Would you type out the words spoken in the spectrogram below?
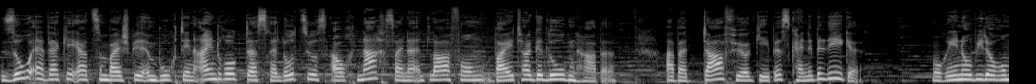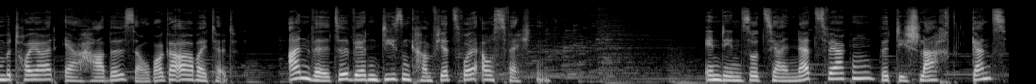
So erwecke er zum Beispiel im Buch den Eindruck, dass Relotius auch nach seiner Entlarvung weiter gelogen habe. Aber dafür gäbe es keine Belege. Moreno wiederum beteuert, er habe sauber gearbeitet. Anwälte werden diesen Kampf jetzt wohl ausfechten. In den sozialen Netzwerken wird die Schlacht ganz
